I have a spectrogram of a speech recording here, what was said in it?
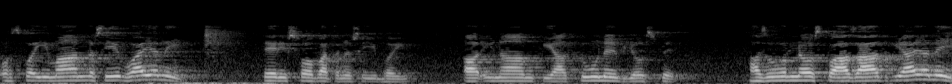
اس کو ایمان نصیب ہوا یا نہیں؟ تیری صحبت نصیب ہوئی۔ اور انعام کیا، تو نے بھی اس پہ۔ حضور نے اس کو آزاد کیا یا نہیں؟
